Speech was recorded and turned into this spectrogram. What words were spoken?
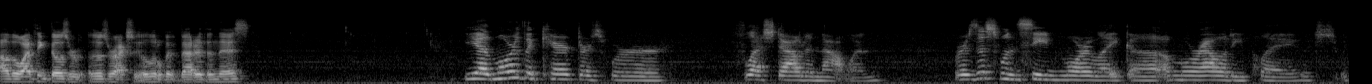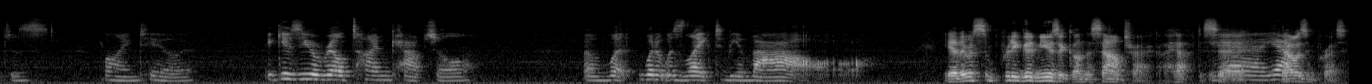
Although I think those are those are actually a little bit better than this. Yeah, more of the characters were fleshed out in that one. Whereas this one seemed more like a, a morality play, which which is fine too. It gives you a real time capsule of what what it was like to be a Val. Yeah, there was some pretty good music on the soundtrack. I have to say, Yeah, yeah. that was impressive.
